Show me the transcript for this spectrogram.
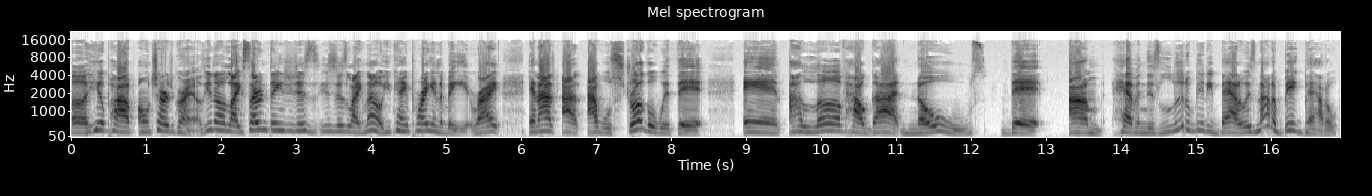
uh hip hop on church grounds. You know, like certain things you just it's just like no, you can't pray in the bed, right? And I I I will struggle with that And I love how God knows that I'm having this little bitty battle. It's not a big battle.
